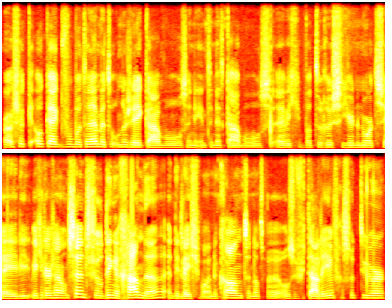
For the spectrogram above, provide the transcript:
maar als je ook kijkt bijvoorbeeld hè, met de onderzeekabels en de internetkabels, eh, weet je, wat de Russen hier in de Noordzee, die, weet je, er zijn ontzettend veel dingen gaande en die lees je wel in de krant en dat we onze vitale infrastructuur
